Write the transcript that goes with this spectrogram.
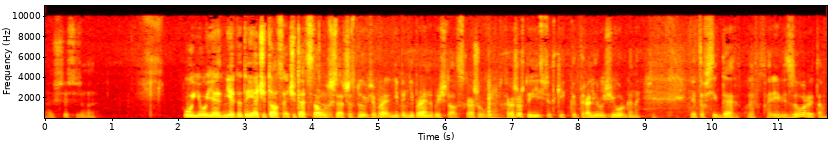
А 67-я. Ой, ой, я, нет, это я читался. А читать стал 66-ю. Все правильно, не- неправильно прочитался. Хорошо, хорошо, что есть все-таки контролирующие органы. Это всегда э, ревизоры там.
